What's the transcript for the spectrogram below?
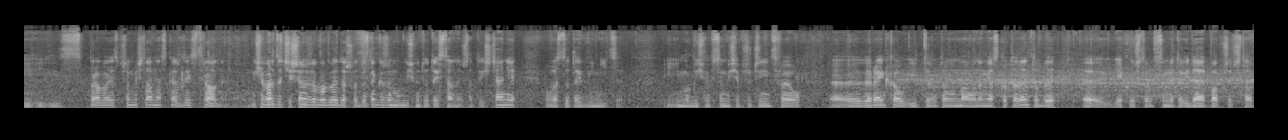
I, i, i sprawa jest przemyślana z każdej strony. No. Mi się bardzo cieszymy, że w ogóle doszło do tego, że mogliśmy tutaj stanąć na tej ścianie, u Was tutaj w winnicy. I, i mogliśmy w sumie się przyczynić swoją e, ręką i tą, tą małą namiastką talentu, by e, jakąś tam w sumie tą ideę poprzeć, tak?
